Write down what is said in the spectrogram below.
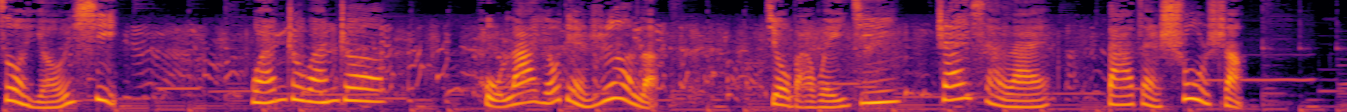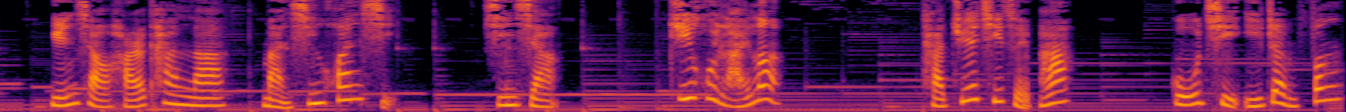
做游戏。玩着玩着，虎拉有点热了，就把围巾摘下来搭在树上。云小孩看了。满心欢喜，心想：机会来了。他撅起嘴巴，鼓起一阵风，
